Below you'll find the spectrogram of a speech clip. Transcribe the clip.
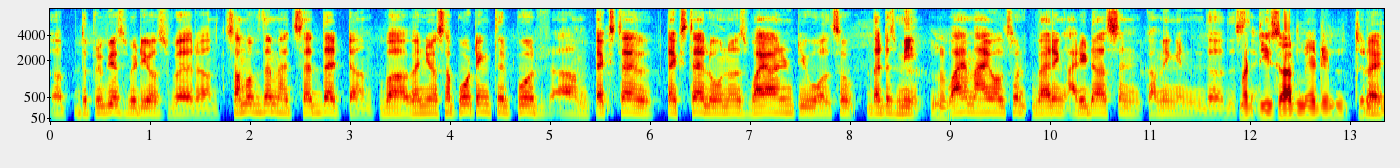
uh, the previous videos where um, some of them had said that um, when you're supporting Tirupur um, textile textile owners, why aren't you also? That is me. Why am I also wearing Adidas and coming in the this But thing? these are made in Right.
